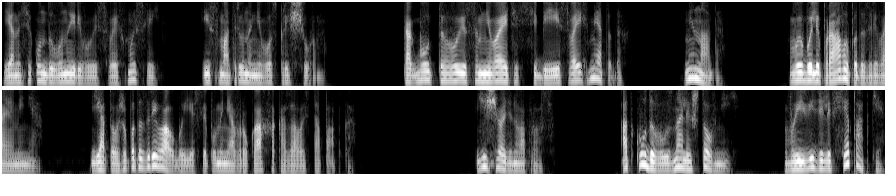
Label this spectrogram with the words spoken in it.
Я на секунду выныриваю из своих мыслей и смотрю на него с прищуром. «Как будто вы сомневаетесь в себе и своих методах. Не надо. Вы были правы, подозревая меня. Я тоже подозревал бы, если бы у меня в руках оказалась та папка. Еще один вопрос. Откуда вы узнали, что в ней? Вы видели все папки?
